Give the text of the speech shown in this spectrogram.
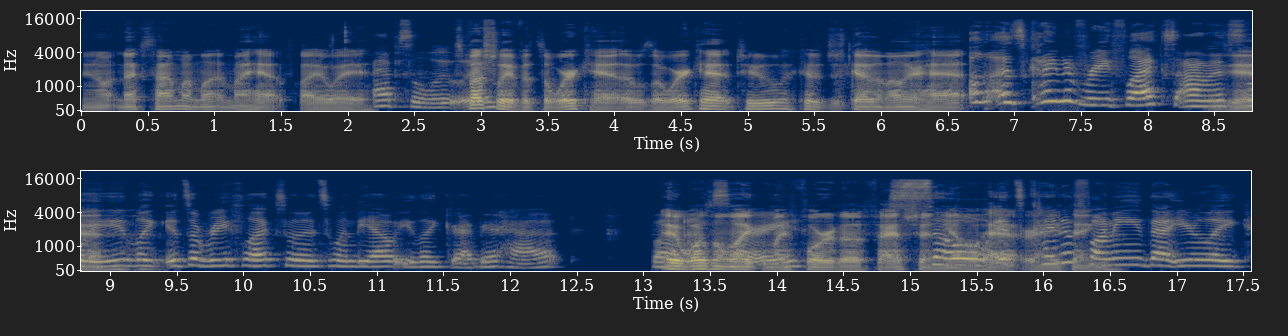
You know, next time I'm letting my hat fly away. Absolutely. Especially if it's a work hat. It was a work hat too. I could have just got another hat. Oh, it's kind of reflex, honestly. Yeah. Like it's a reflex when it's windy out. You like grab your hat. But it wasn't like my. Florida fashion so yellow hat it's or kind anything. of funny that you're like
